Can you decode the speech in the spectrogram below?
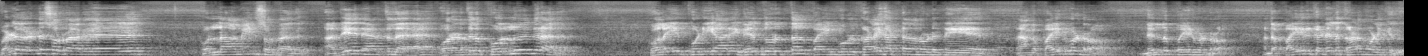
வள்ளுவர் என்ன சொல்றாரு? கொல்லாமைன்னு சொல்றாரு. அதே நேரத்துல ஒரு இடத்துல கொல்லுங்கிறாரு. கொலையின் கொடியாரை வேந்தொருத்தல் பைங்குள் களை கட்டதனோட நேர். நாங்கள் பயிர் பண்றோம். நெல் பயிர் பண்றோம். அந்த பயிர் கடையில் களம் உழைக்குது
